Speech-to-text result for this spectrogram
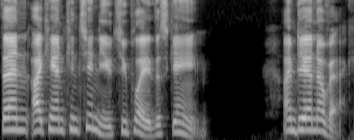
then I can continue to play this game. I'm Dan Novak.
